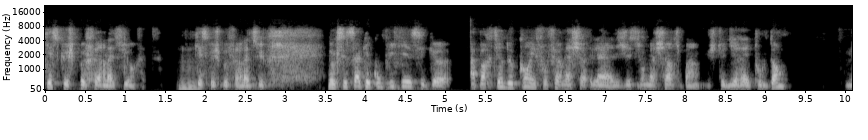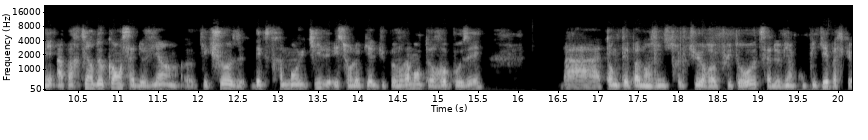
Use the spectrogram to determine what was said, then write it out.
qu'est-ce que je peux faire là-dessus, en fait? Mhm. Qu'est-ce que je peux faire là-dessus? Donc, c'est ça qui est compliqué, c'est que à partir de quand il faut faire la, la, gestion de la charge? Ben, je te dirais tout le temps. Mais à partir de quand ça devient euh, quelque chose d'extrêmement utile et sur lequel tu peux vraiment te reposer, bah, tant que tu n'es pas dans une structure plutôt haute, ça devient compliqué parce que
